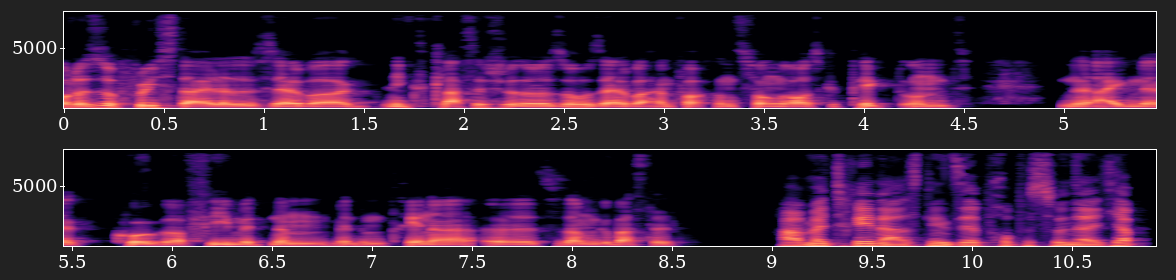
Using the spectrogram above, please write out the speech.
Oder oh, so Freestyle, also selber nichts Klassisches oder so, selber einfach einen Song rausgepickt und eine eigene Choreografie mit einem, mit einem Trainer äh, zusammengebastelt. Aber mit Trainer, das klingt sehr professionell. Ich habe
